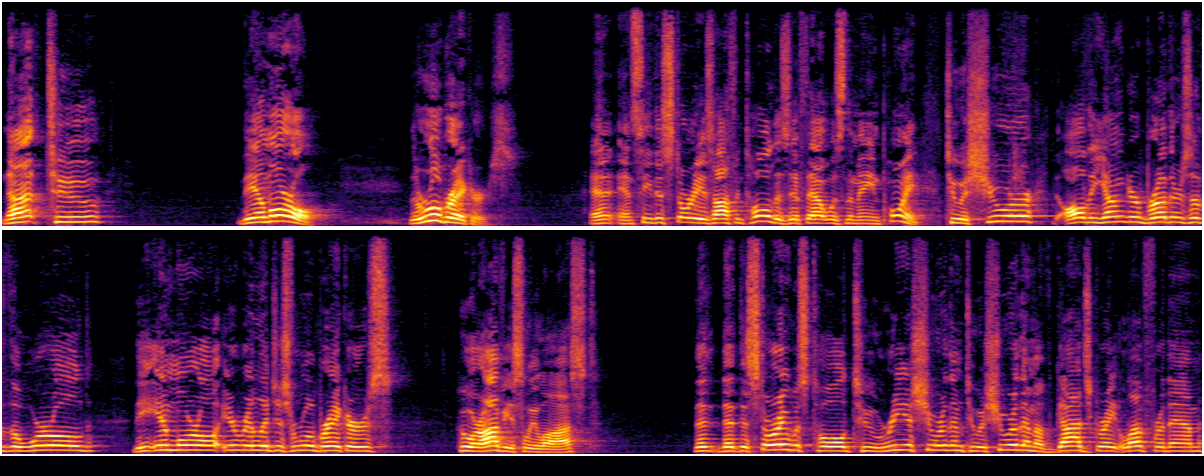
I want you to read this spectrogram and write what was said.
not to the immoral, the rule breakers. And, and, see, this story is often told as if that was the main point to assure all the younger brothers of the world, the immoral, irreligious rule breakers who are obviously lost, that, that the story was told to reassure them, to assure them of God's great love for them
